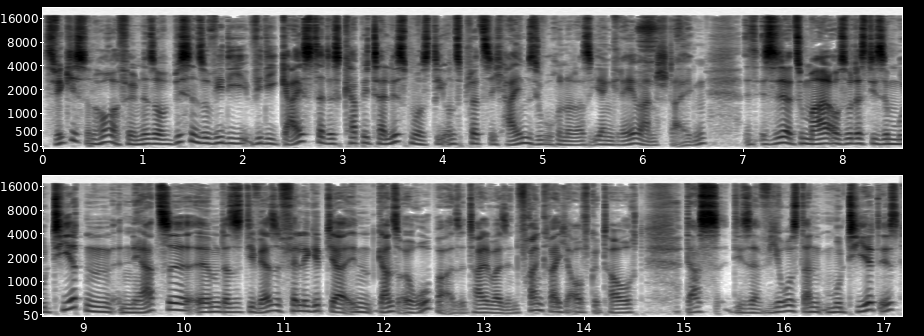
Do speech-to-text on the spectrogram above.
Es ist wirklich so ein Horrorfilm, ne? so ein bisschen so wie die, wie die Geister des Kapitalismus, die uns plötzlich heimsuchen und aus ihren Gräbern steigen. Es ist ja zumal auch so, dass diese mutierten Nerze, ähm, dass es diverse Fälle gibt, ja in ganz Europa, also teilweise in Frankreich aufgetaucht, dass dieser Virus dann mutiert ist.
